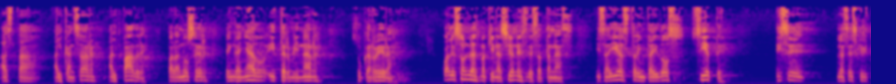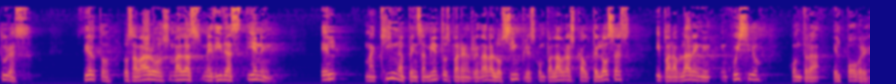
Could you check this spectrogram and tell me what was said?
hasta alcanzar al Padre para no ser engañado y terminar su carrera. ¿Cuáles son las maquinaciones de Satanás? Isaías 32, 7 dice las escrituras, cierto, los avaros malas medidas tienen. Él maquina pensamientos para enredar a los simples con palabras cautelosas y para hablar en, en juicio contra el pobre.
